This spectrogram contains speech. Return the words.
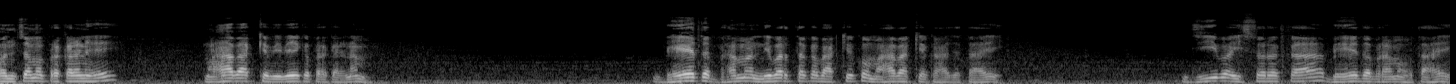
पंचम प्रकरण है, महावाक्य विवेक प्रकरणम। भेद भ्रम निवर्तक वाक्य को महावाक्य कहा जाता है। जीव ईश्वर का भेद भ्रम होता है।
